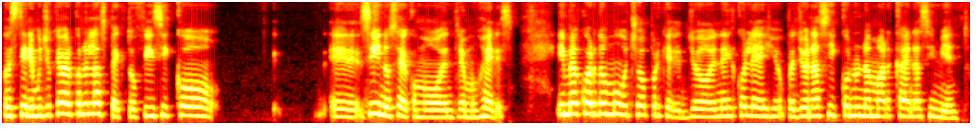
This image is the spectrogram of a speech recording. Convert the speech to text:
pues tiene mucho que ver con el aspecto físico, eh, sí, no sé, como entre mujeres. Y me acuerdo mucho porque yo en el colegio, pues yo nací con una marca de nacimiento.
